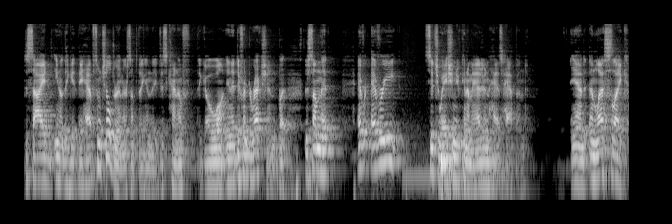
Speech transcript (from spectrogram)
decide, you know, they get, they have some children or something and they just kind of, they go on in a different direction. But there's some that every, every situation you can imagine has happened. And unless like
